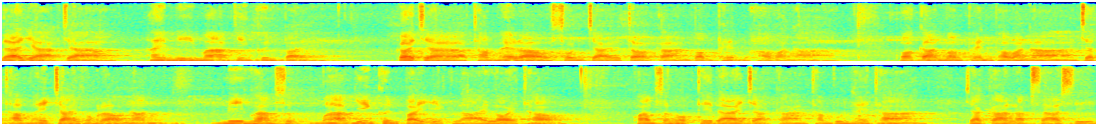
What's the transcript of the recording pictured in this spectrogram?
และอยากจะให้มีมากยิ่งขึ้นไป ก็จะทำให้เราสนใจต่อการบำเพ็ญภาวนา เพราะการบำเพ็ญภาวนาจะทำให้ใจของเรานั้น มีความสุขมากยิ่งขึ้นไปอีกหลายร้อยเท่า ความสงบที่ได้จากการทำบุญให้ทาน จากการรักษาศีล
